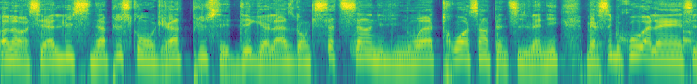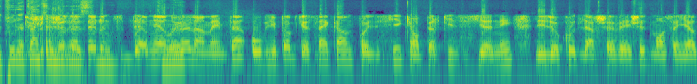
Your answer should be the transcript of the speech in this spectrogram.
Alors, c'est hallucinant. Plus qu'on gratte, plus c'est dégueulasse. Donc, 700 en Illinois, 300 en Pennsylvanie. Merci beaucoup, Alain. c'est tout le temps nous reste. Je vais juste dire une petite dernière nouvelle en même temps. Oublie pas qu'il y a 50 policiers qui ont perquisitionné les locaux de l'archevêché de Monseigneur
